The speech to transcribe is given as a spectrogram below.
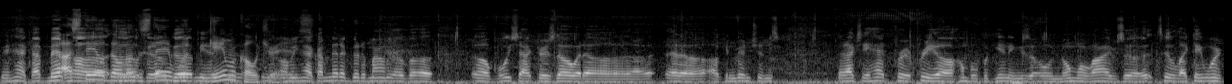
I mean, heck, I've met. I still uh, don't uh, understand good- what I mean, gamer culture is. I mean, heck, I've met a good amount of uh, uh, voice actors though at uh, at uh, conventions that actually had pretty, pretty uh, humble beginnings though, normal lives uh, too. Like they weren't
